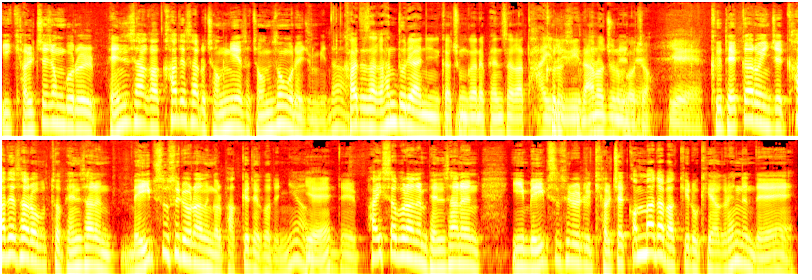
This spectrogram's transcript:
이 결제 정보를 밴사가 카드사로 정리해서 전송을 해줍니다. 카드사가 한둘이 아니니까 중간에 밴사가 다 일일이 그렇습니다. 나눠주는 네네. 거죠. 예. 그 대가로 이제 카드사로부터 밴사는 매입 수수료라는 걸 받게 되거든요. 예. 근데 파이서브라는 밴사는 이 매입 수수료를 결제 건마다 받기로 계약을 했는데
